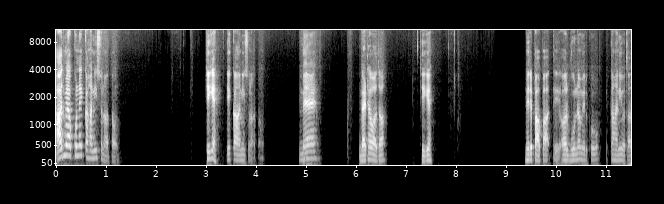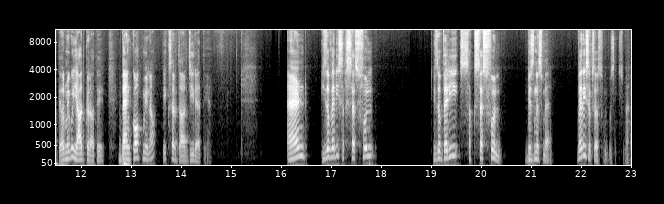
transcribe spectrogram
आज मैं आपको ना एक कहानी सुनाता हूँ। ठीक है? एक कहानी सुनाता हूँ। मैं बैठा हुआ था, ठीक है? मेरे पापा आते और वो ना मेरे को कहानी बताते और मेरे को याद कराते। बैंकॉक में ना एक सरदार जी रहते हैं। And he is a very successful he is a very successful businessman very successful businessman.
